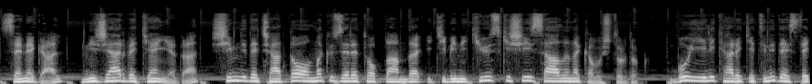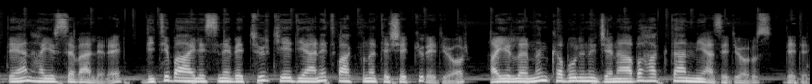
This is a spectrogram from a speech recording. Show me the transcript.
Senegal, Nijer ve Kenya'da, şimdi de Çad'da olmak üzere toplamda 2200 kişiyi sağlığına kavuşturduk. Bu iyilik hareketini destekleyen hayırseverlere, Ditib ailesine ve Türkiye Diyanet Vakfı'na teşekkür ediyor, hayırlarının kabulünü Cenabı Hak'tan niyaz ediyoruz, dedi.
